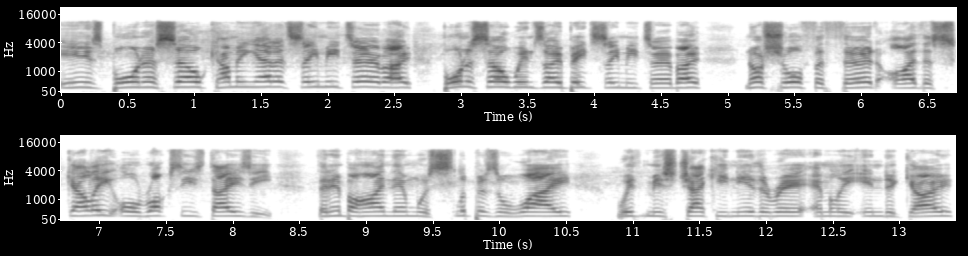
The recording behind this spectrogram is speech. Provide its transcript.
is Bornacell coming at it. See Me Turbo. Bornacell wins, though, beats Me Turbo. Not sure for third, either Scully or Roxy's Daisy. Then in behind them was Slippers Away with Miss Jackie near the rear, Emily Indigo.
